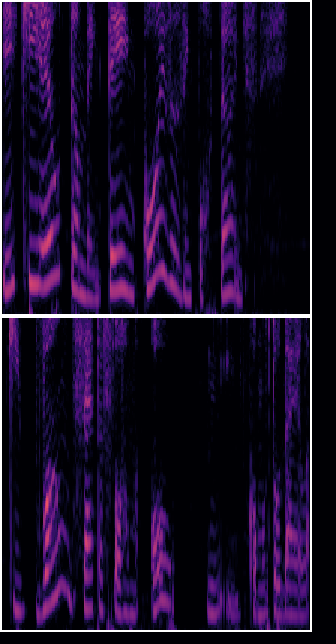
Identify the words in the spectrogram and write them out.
E que eu também tenho coisas importantes que vão, de certa forma, ou como toda ela,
